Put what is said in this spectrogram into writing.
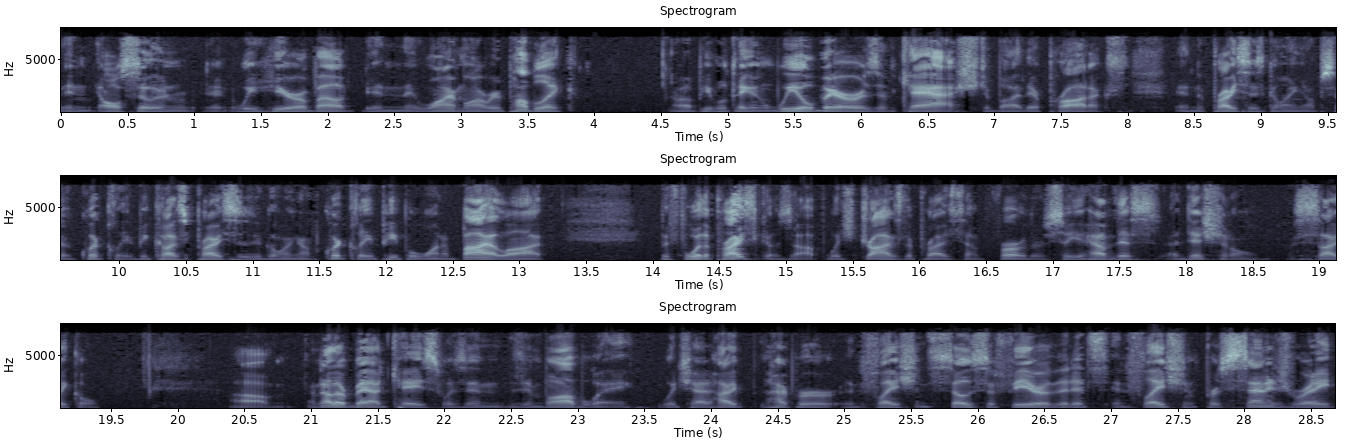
And also, in, we hear about in the Weimar Republic, uh, people taking wheelbarrows of cash to buy their products, and the prices going up so quickly. Because prices are going up quickly, people want to buy a lot before the price goes up, which drives the price up further. So you have this additional cycle. Um, another bad case was in Zimbabwe, which had hyperinflation so severe that its inflation percentage rate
